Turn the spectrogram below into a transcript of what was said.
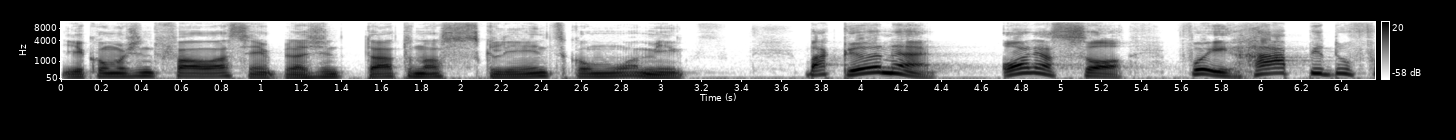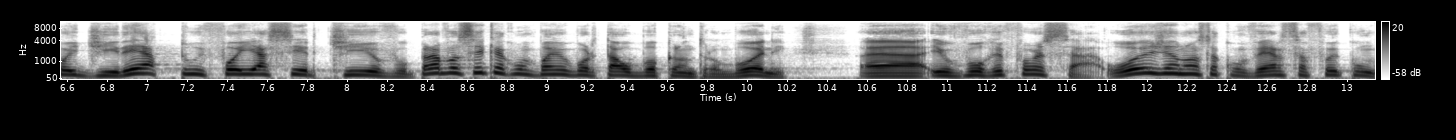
e como a gente fala lá sempre, a gente trata nossos clientes como amigos. Bacana! Olha só, foi rápido, foi direto e foi assertivo. Para você que acompanha o portal Boca no Trombone, uh, eu vou reforçar. Hoje a nossa conversa foi com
